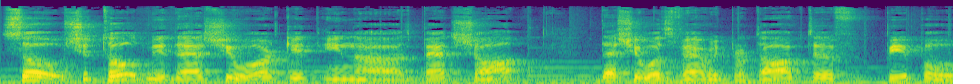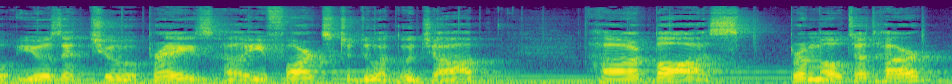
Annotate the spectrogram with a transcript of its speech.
So she told me that she worked in a pet shop, that she was very productive, people used it to praise her efforts to do a good job. Her boss promoted her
